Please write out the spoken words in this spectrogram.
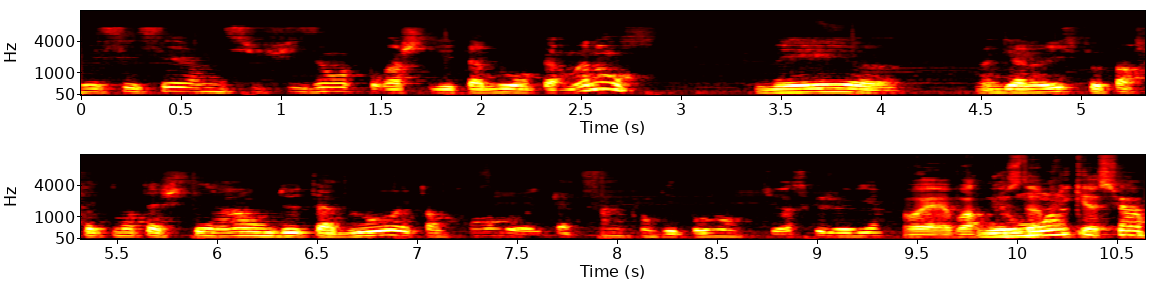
nécessaire ni suffisante pour acheter des tableaux en permanence, mais euh, un galeriste peut parfaitement acheter un ou deux tableaux et t'en prendre 4-5 en dépôt. Tu vois ce que je veux dire? Ouais, avoir plus d'implication.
